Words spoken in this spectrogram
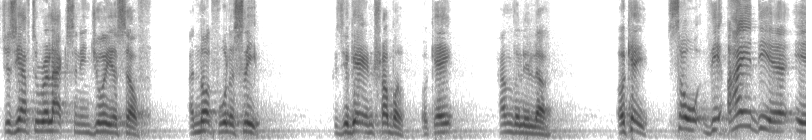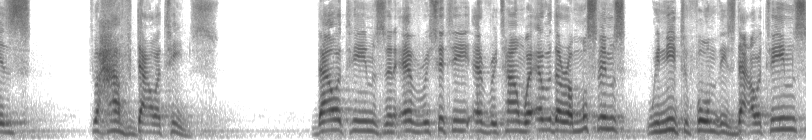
It's just you have to relax and enjoy yourself and not fall asleep because you get in trouble, okay? Alhamdulillah. Okay, so the idea is to have dawah teams. Dawah teams in every city, every town, wherever there are Muslims, we need to form these dawah teams.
